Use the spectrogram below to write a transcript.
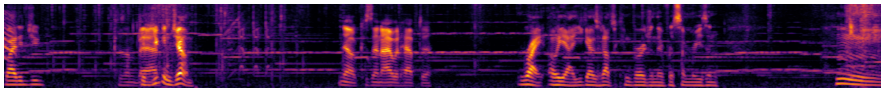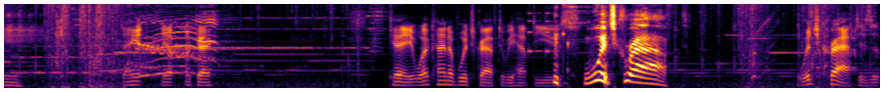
Why did you? Because I'm bad. Because you can jump. No, because then I would have to. Right. Oh yeah, you guys would have to converge in there for some reason. Hmm. Dang it. Yep. Okay. Okay. What kind of witchcraft do we have to use? Witchcraft. witchcraft is it?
